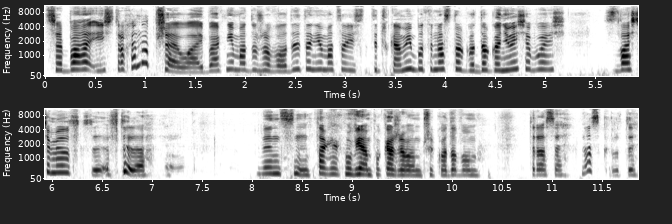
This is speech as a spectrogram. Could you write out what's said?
trzeba iść trochę na przełaj, bo jak nie ma dużo wody, to nie ma co iść tyczkami, bo ty nas to dogoniłeś, a byłeś z 20 minut w, ty- w tyle. Więc mm, tak jak mówiłam, pokażę wam przykładową trasę na skróty.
